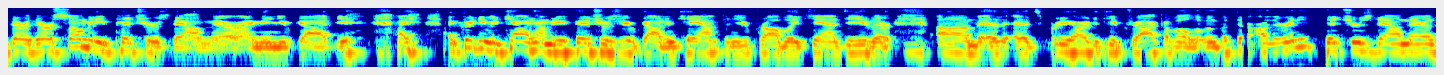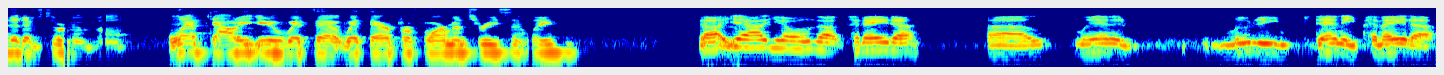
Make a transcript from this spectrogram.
there there are so many pitchers down there. I mean, you've got I, I couldn't even count how many pitchers you've got in camp, and you probably can't either. Um, it, it's pretty hard to keep track of all of them. But there, are there any pitchers down there that have sort of uh, leapt out at you with uh, with their performance recently? Uh, yeah, you know, uh, Pineda uh, landed Moody Denny Pineda.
